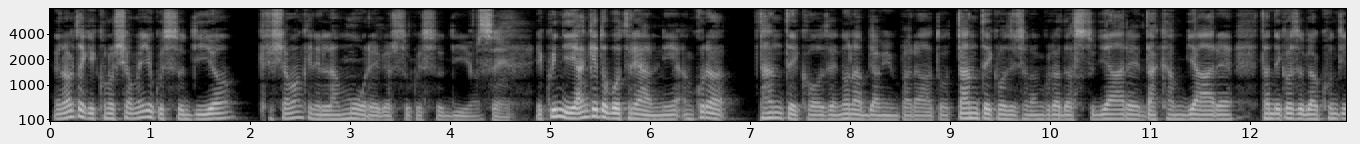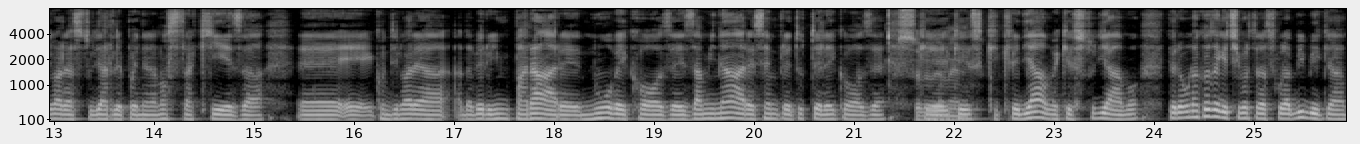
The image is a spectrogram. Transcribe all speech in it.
E una volta che conosciamo meglio questo Dio, cresciamo anche nell'amore verso questo Dio. Sì. E quindi anche dopo tre anni ancora tante cose non abbiamo imparato, tante cose sono ancora da studiare, da cambiare, tante cose dobbiamo continuare a studiarle poi nella nostra chiesa eh, e continuare a, ad avere imparare nuove cose, esaminare sempre tutte le cose che, che, che crediamo e che studiamo, però una cosa che ci porta alla scuola biblica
